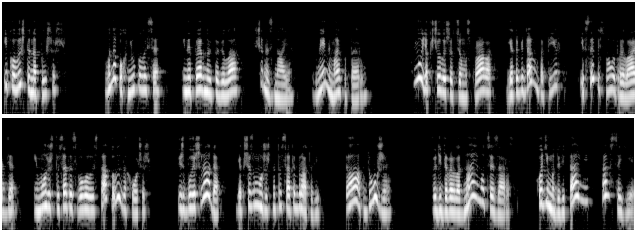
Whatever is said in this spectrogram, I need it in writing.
І коли ж ти напишеш? Вона похнюпилася і непевно відповіла, що не знає, в неї немає паперу. Ну, якщо лише в цьому справа, Я тобі дам папір і все письмове приладдя, і можеш писати свого листа, коли захочеш. Ти ж будеш рада, якщо зможеш написати братові. Так, дуже. Тоді давай владнаємо це зараз. Ходімо до вітальні, там все є,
